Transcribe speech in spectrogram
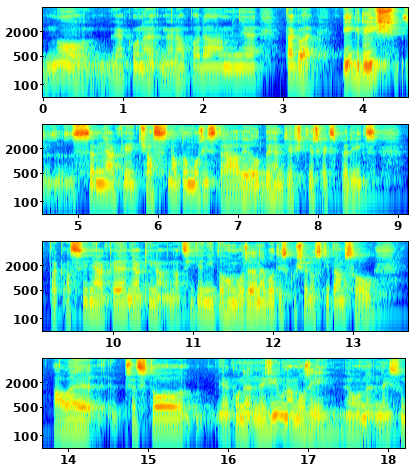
no, jako ne, nenapadá mě... Takhle, i když jsem nějaký čas na tom moři strávil během těch čtyř expedic, tak asi nějaké, nějaké nacítění toho moře nebo ty zkušenosti tam jsou, ale přesto jako ne, nežiju na moři, jo? Ne, nejsou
